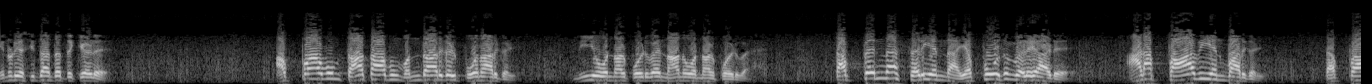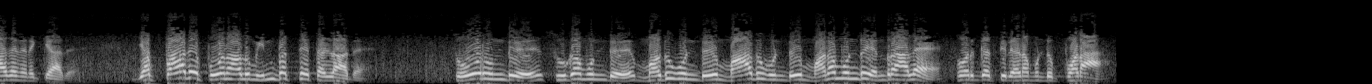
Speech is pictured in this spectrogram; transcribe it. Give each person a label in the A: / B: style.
A: என்னுடைய சித்தாந்தத்தை கேளு. அப்பாவும் தாத்தாவும் வந்தார்கள் போனார்கள். நீயும் ஒரு நாள் போயிடுவேன் நானும் ஒரு நாள் போயிடுவேன். தப்பென்ன சரி என்ன? எப்போதும் விளையாடு. அட பாவி என்பார்கள். தப்பாக நினைக்காத. எப்பாதை போனாலும் இன்பத்தை தள்ளாத. சோறுண்டு சுகமுண்டு மது உண்டு மாது உண்டு மனமுண்டு என்றால சொர்க்கத்தில் இடம் உண்டு போடா.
